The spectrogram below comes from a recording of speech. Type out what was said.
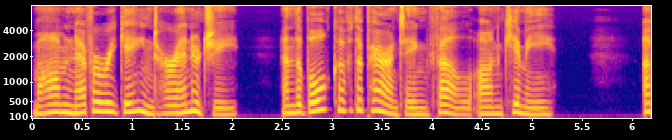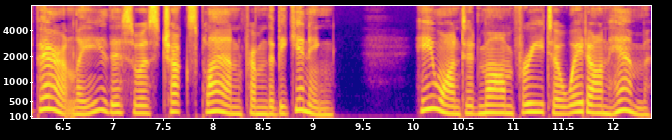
Mom never regained her energy, and the bulk of the parenting fell on Kimmy. Apparently, this was Chuck's plan from the beginning he wanted Mom free to wait on him,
